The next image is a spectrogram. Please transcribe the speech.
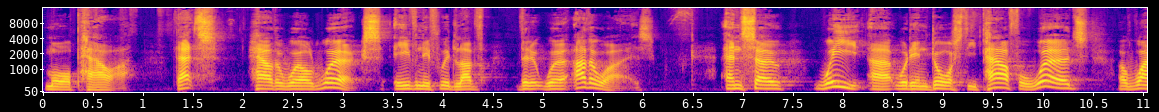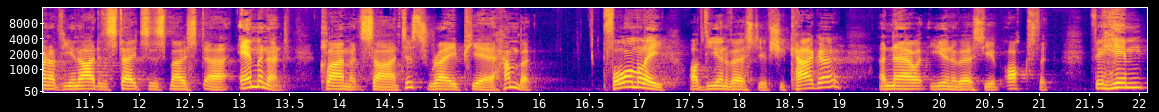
more power. That's how the world works, even if we'd love that it were otherwise. And so we uh, would endorse the powerful words of one of the United States' most uh, eminent climate scientists, Ray Pierrehumbert, formerly of the University of Chicago and now at the University of Oxford. For him,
